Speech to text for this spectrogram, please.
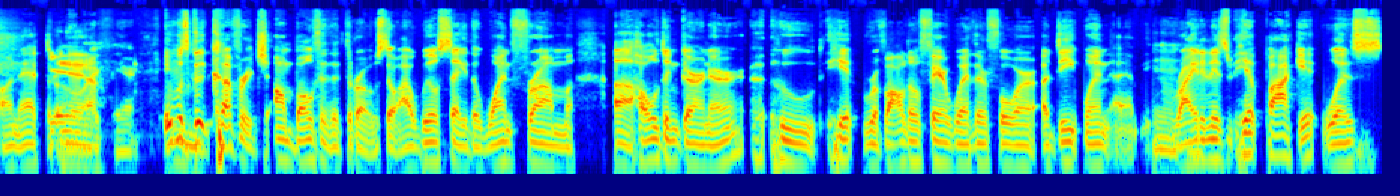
on that throw Yeah. right there? It was good coverage on both of the throws, though. I will say the one from uh, Holden Geiner, who hit Rivaldo Fairweather for a deep one uh, Mhm. right in his hip pocket, was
